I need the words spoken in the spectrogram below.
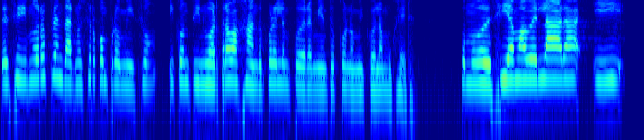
decidimos refrendar nuestro compromiso y continuar trabajando por el empoderamiento económico de la mujer. Como decía Mabel Lara y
